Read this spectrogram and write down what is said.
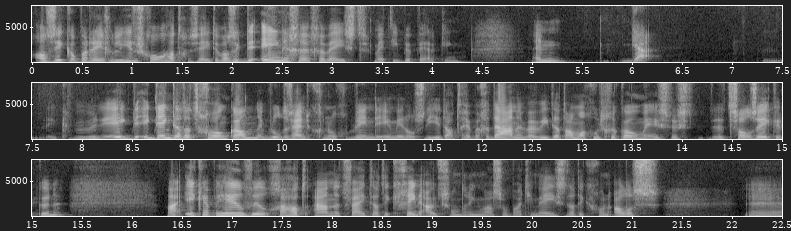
Als ik op een reguliere school had gezeten, was ik de enige geweest met die beperking. En ja, ik, ik, denk dat het gewoon kan. Ik bedoel, er zijn natuurlijk genoeg blinden inmiddels die dat hebben gedaan en bij wie dat allemaal goed gekomen is. Dus het zal zeker kunnen. Maar ik heb heel veel gehad aan het feit dat ik geen uitzondering was op Bartimeus. Dat ik gewoon alles. Uh,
